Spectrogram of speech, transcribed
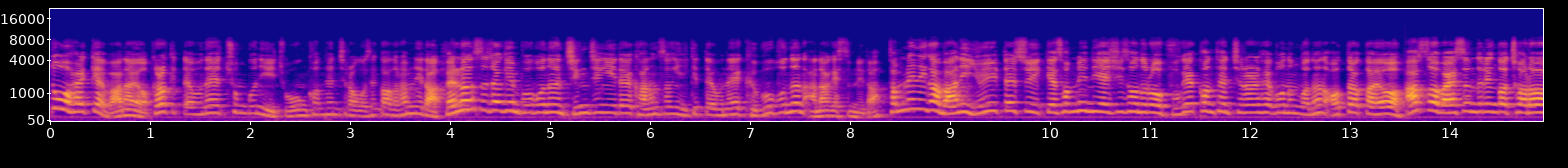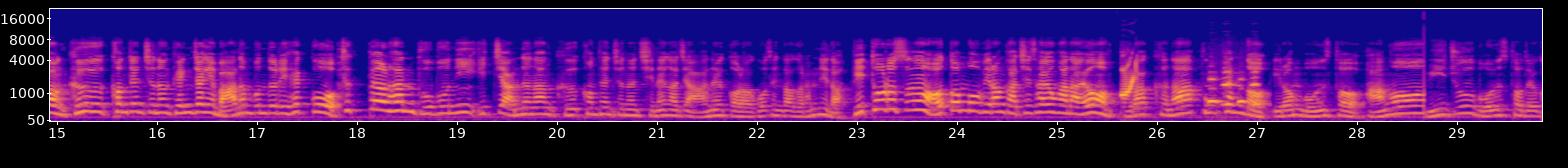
또 할 게 많아요. 그렇기 때문에 충분히 좋은 컨텐츠라고 생각을 합니다. 밸런스적인 부분은 징징이 될 가능성이 있기 때문에 그 부분은 안 하겠습니다. 섬린이가 많이 유입될 수 있게 섬린이의 시선으로 부계 컨텐츠를 해보는 거는 어떨까요? 앞서 말씀드린 것처럼 그 컨텐츠는 굉장히 많은 분들이 했고 특별한 부분이 있지 않는 한 그 컨텐츠는 진행하지 않을 거라고 생각을 합니다. 비토루스는 어떤 몹이랑 같이 사용하나요? 브라크나 풍팬더 이런 몬스터 방어 위주 몬스터들과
